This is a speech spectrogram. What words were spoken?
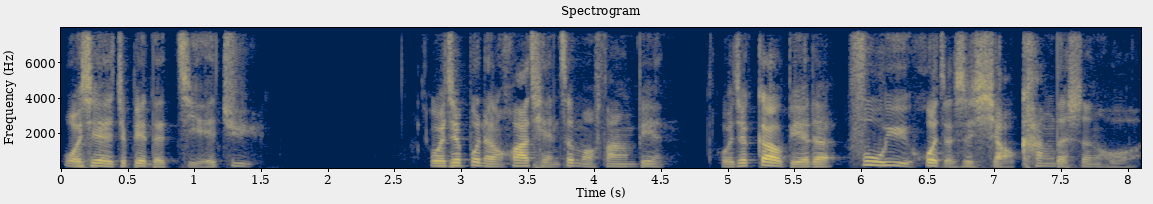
我现在就变得拮据，我就不能花钱这么方便，我就告别了富裕或者是小康的生活。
